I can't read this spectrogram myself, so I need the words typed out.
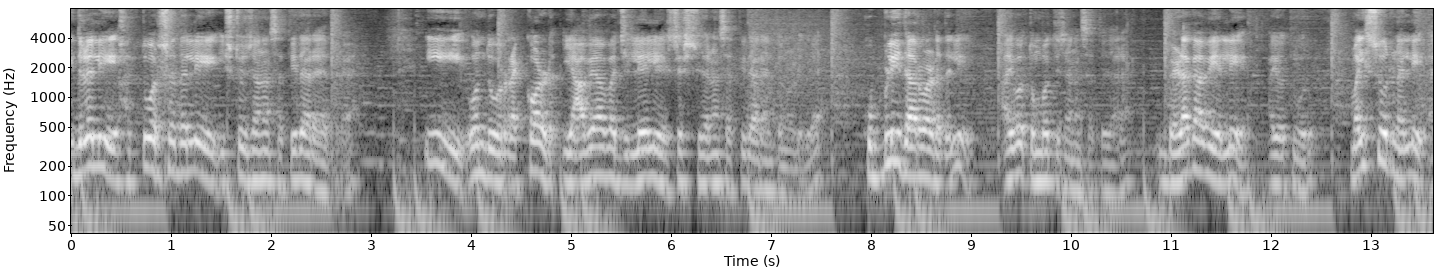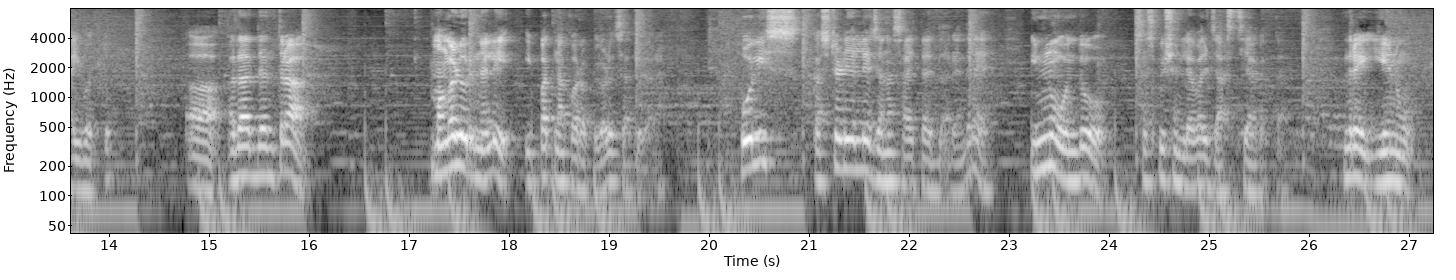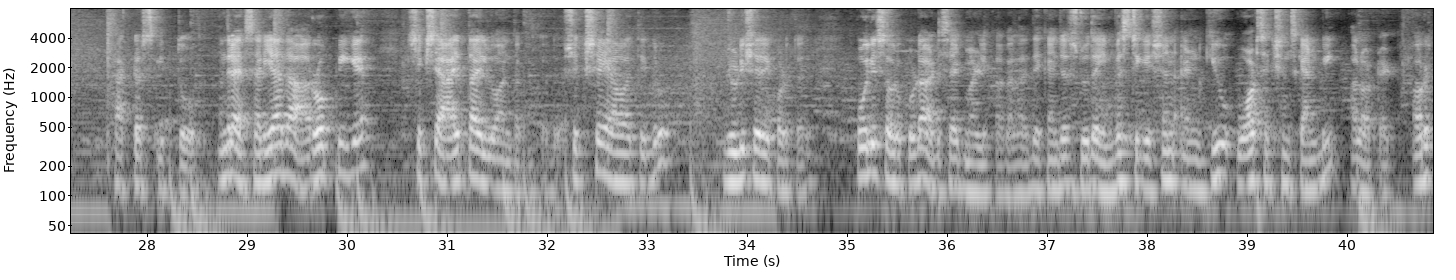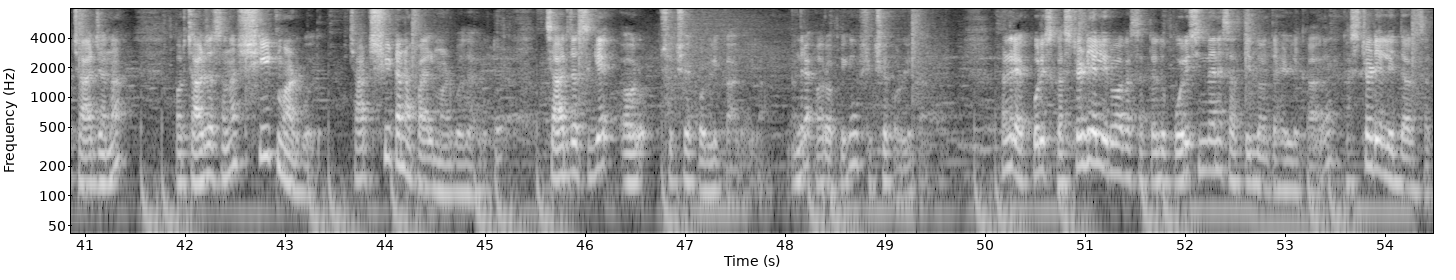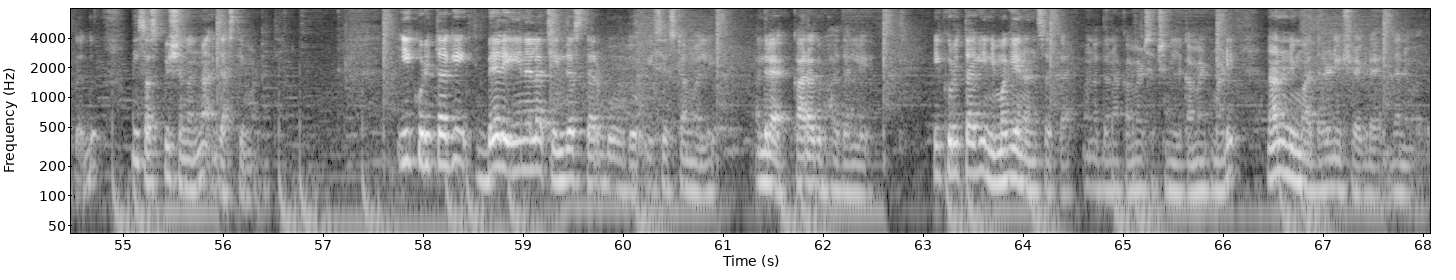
ಇದರಲ್ಲಿ ಹತ್ತು ವರ್ಷದಲ್ಲಿ ಇಷ್ಟು ಜನ ಸತ್ತಿದ್ದಾರೆ ಅಂದರೆ, ಈ ಒಂದು ರೆಕಾರ್ಡ್ ಯಾವ್ಯಾವ ಜಿಲ್ಲೆಯಲ್ಲಿ ಎಷ್ಟೆಷ್ಟು ಜನ ಸತ್ತಿದ್ದಾರೆ ಅಂತ ನೋಡಿದರೆ ಹುಬ್ಬಳ್ಳಿ ಧಾರವಾಡದಲ್ಲಿ ಐವತ್ತೊಂಬತ್ತು ಜನ ಸತ್ತಿದ್ದಾರೆ. ಬೆಳಗಾವಿಯಲ್ಲಿ ಐವತ್ತ್ಮೂರು ಮೈಸೂರಿನಲ್ಲಿ ಐವತ್ತು ಅದಾದ ನಂತರ ಮಂಗಳೂರಿನಲ್ಲಿ ಇಪ್ಪತ್ನಾಲ್ಕು ಆರೋಪಿಗಳು ಸತ್ತಿದ್ದಾರೆ. ಪೊಲೀಸ್ ಕಸ್ಟಡಿಯಲ್ಲೇ ಜನ ಸಾಯ್ತಾ ಇದ್ದಾರೆ ಅಂದರೆ ಇನ್ನೂ ಒಂದು ಸಸ್ಪಿಷನ್ ಲೆವೆಲ್ ಜಾಸ್ತಿ ಆಗುತ್ತೆ. ಅಂದರೆ ಏನು ಫ್ಯಾಕ್ಟರ್ಸ್ ಇತ್ತು? ಅಂದರೆ ಸರಿಯಾದ ಆರೋಪಿಗೆ ಶಿಕ್ಷೆ ಆಯ್ತಾ ಇಲ್ವೋ ಅಂತಕ್ಕಂಥದ್ದು? ಶಿಕ್ಷೆ ಯಾವತ್ತಿದ್ರೂ ಜುಡಿಷರಿ ಕೊಡ್ತಾರೆ ಪೊಲೀಸ್ ಅವರು ಕೂಡ decide ಮಾಡ್ಲಿಕ್ಕಾಗಲ್ಲ. They can just do the investigation and give what sections can be allotted ಅವರು ಚಾರ್ಜನ್ನು ಅವ್ರ ಚಾರ್ಜಸನ್ನು ಶೀಟ್ ಮಾಡ್ಬೋದು. ಚಾರ್ಜ್ ಶೀಟನ್ನು ಫೈಲ್ ಮಾಡ್ಬೋದು ಹೊರತು. ಚಾರ್ಜಸ್ಗೆ ಅವರು ಶಿಕ್ಷೆ ಕೊಡಲಿಕ್ಕಾಗಲ್ಲ. ಅಂದರೆ ಆರೋಪಿಗೆ ಶಿಕ್ಷೆ ಕೊಡಲಿಕ್ಕಾಗಲ್ಲ. ಅಂದರೆ ಪೊಲೀಸ್ ಕಸ್ಟಡಿಯಲ್ಲಿ ಇರುವಾಗ ಸತ್ತದ್ದು, ಪೊಲೀಸಿಂದನೇ ಸತ್ತಿದ್ದು ಅಂತ ಹೇಳಲಿಕ್ಕಾಗಲ್ಲ. ಕಸ್ಟಡಿಯಲ್ಲಿದ್ದಾಗ ಸತ್ತದ್ದು, ಒಂದು ಸಸ್ಪಿಷನನ್ನು ಜಾಸ್ತಿ ಮಾಡುತ್ತೆ. ಈ ಕುರಿತಾಗಿ ಬೇರೆ ಏನೆಲ್ಲ ಚೇಂಜಸ್ ತರಬಹುದು ಈ ಸಿಸ್ಟಮಲ್ಲಿ ಅಂದರೆ ಕಾರಾಗೃಹದಲ್ಲಿ? ಈ ಕುರಿತಾಗಿ ನಿಮಗೇನು ಅನಿಸುತ್ತೆ ಅನ್ನೋದನ್ನು ಕಮೆಂಟ್ ಸೆಕ್ಷನಲ್ಲಿ ಕಮೆಂಟ್ ಮಾಡಿ. ನಾನು ನಿಮ್ಮ ಧರಣಿ ಹೆಗ್ಡೆ ಧನ್ಯವಾದಗಳು.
